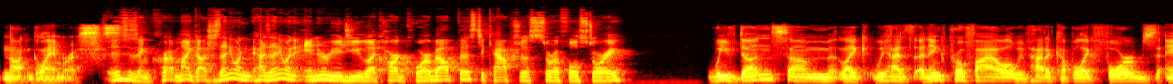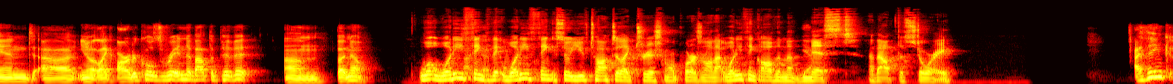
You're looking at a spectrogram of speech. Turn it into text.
not glamorous. This is incredible. My gosh, has anyone has anyone interviewed you like hardcore about this to capture this sort of full story? We've done some like we had an Inc profile. We've had a couple like Forbes and uh, you know like articles written about the pivot. Um, but no. Well, what do you think that? What do you think? So you've talked to like traditional reporters and all that. What do you think all of them have yeah. missed about the story? I think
